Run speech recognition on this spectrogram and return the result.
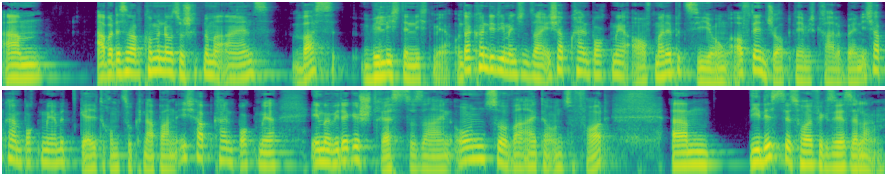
Ähm, aber deshalb kommen wir noch zu Schritt Nummer eins. Was will ich denn nicht mehr? Und da könnt ihr die Menschen sagen, ich habe keinen Bock mehr auf meine Beziehung, auf den Job, dem ich gerade bin. Ich habe keinen Bock mehr mit Geld rumzuknappern. Ich habe keinen Bock mehr immer wieder gestresst zu sein und so weiter und so fort. Ähm, die Liste ist häufig sehr, sehr lang.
